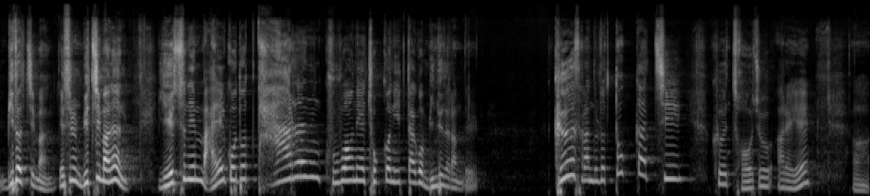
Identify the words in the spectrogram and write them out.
믿었지만, 예수님을 믿지만은 예수님 말고도 다른 구원의 조건이 있다고 믿는 사람들, 그 사람들도 똑같이 그 저주 아래에 어,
